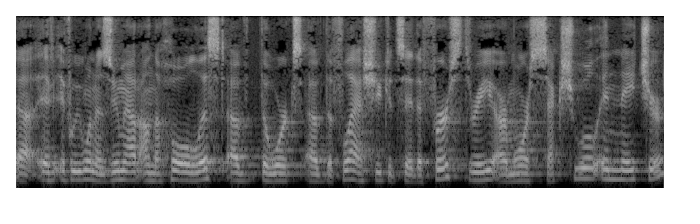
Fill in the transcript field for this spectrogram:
Uh, if, if we want to zoom out on the whole list of the works of the flesh, you could say the first three are more sexual in nature.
